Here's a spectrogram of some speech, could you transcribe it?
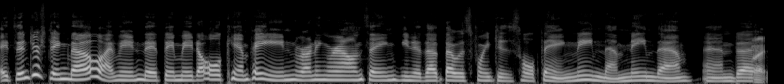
it's interesting though. I mean that they made a whole campaign running around saying, you know, that that was pointed to this whole thing. Name them, name them. And uh, Right.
